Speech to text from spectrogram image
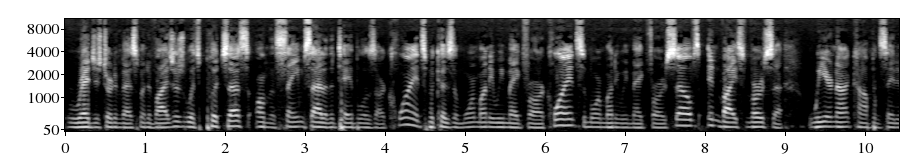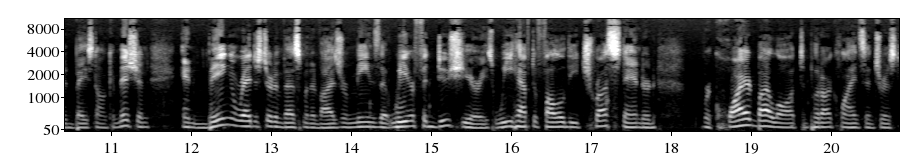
registered investment advisors, which puts us on the same side of the table as our clients because the more money we make for our clients, the more money we make for ourselves, and vice versa. We are not compensated based on commission. And being a registered investment advisor means that we are fiduciaries. We have to follow the trust standard required by law to put our clients' interest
